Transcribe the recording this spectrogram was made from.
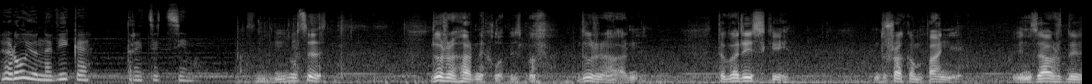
Герою навіки 37. Ну, це дуже гарний хлопець був, дуже гарний. Товариський, душа компанії. Він завжди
